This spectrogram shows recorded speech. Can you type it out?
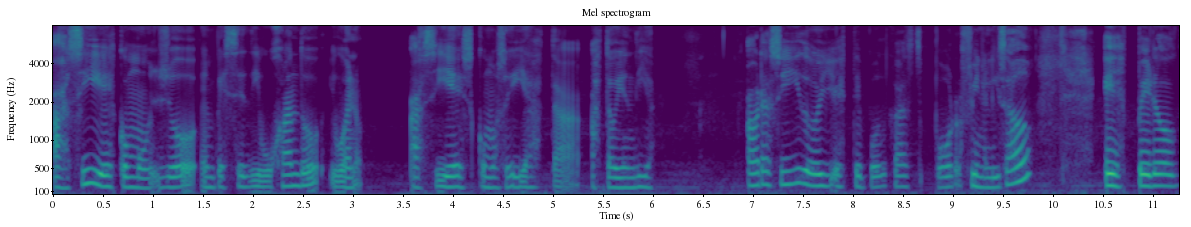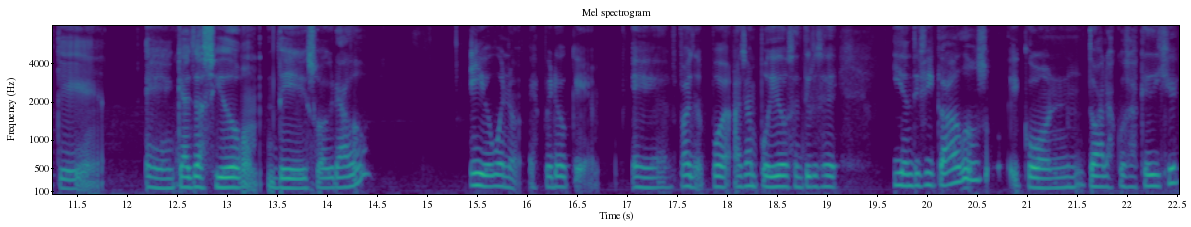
así es como yo empecé dibujando y bueno, así es como seguía hasta, hasta hoy en día. Ahora sí doy este podcast por finalizado. Espero que, eh, que haya sido de su agrado. Y bueno, espero que eh, hayan podido sentirse identificados con todas las cosas que dije.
